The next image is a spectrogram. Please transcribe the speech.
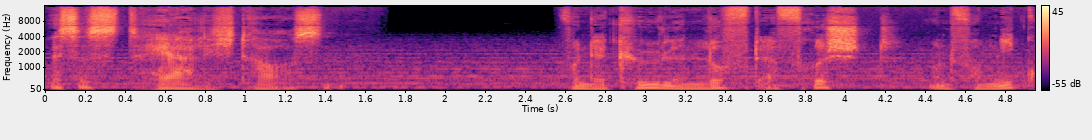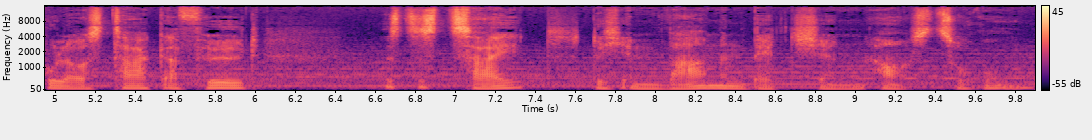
Es ist herrlich draußen. Von der kühlen Luft erfrischt und vom Nikolaustag erfüllt, ist es Zeit, dich im warmen Bettchen auszuruhen.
